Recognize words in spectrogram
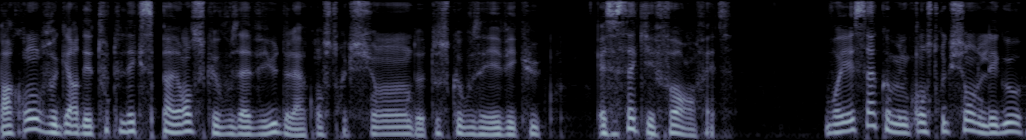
Par contre, vous gardez toute l'expérience que vous avez eue de la construction, de tout ce que vous avez vécu. Et c'est ça qui est fort, en fait. Voyez ça comme une construction de Lego.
